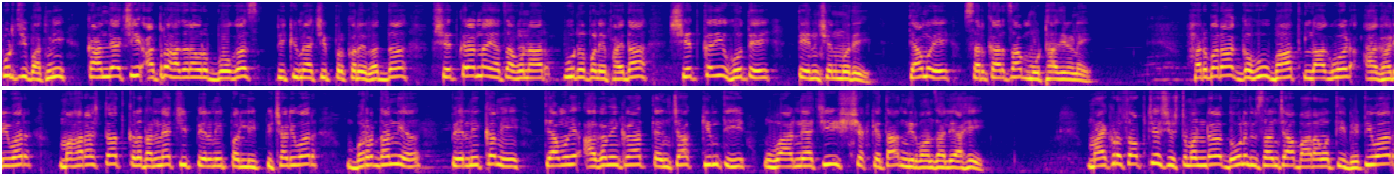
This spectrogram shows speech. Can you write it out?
पुढची बातमी कांद्याची अठरा हजारावर बोगस पीक विम्याची प्रकरणे रद्द. शेतकऱ्यांना याचा होणार पूर्णपणे फायदा. शेतकरी होते टेन्शनमध्ये त्यामुळे सरकारचा मोठा निर्णय. हरभरा गहू भात लागवड आघाडीवर महाराष्ट्रात कडधान्याची पेरणी पडली. पिछाडीवर भरधान्य पेरणी कमी त्यामुळे आगामी काळात त्यांच्या किमती वाढण्याची शक्यता निर्माण झाली आहे. मायक्रोसॉफ्टचे शिष्टमंडळ दोन दिवसांच्या बारामती भेटीवर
